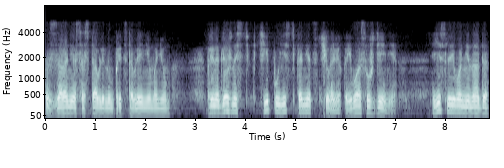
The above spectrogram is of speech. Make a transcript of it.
с заранее составленным представлением о нем. Принадлежность к типу есть конец человека, его осуждение. Если его не надо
